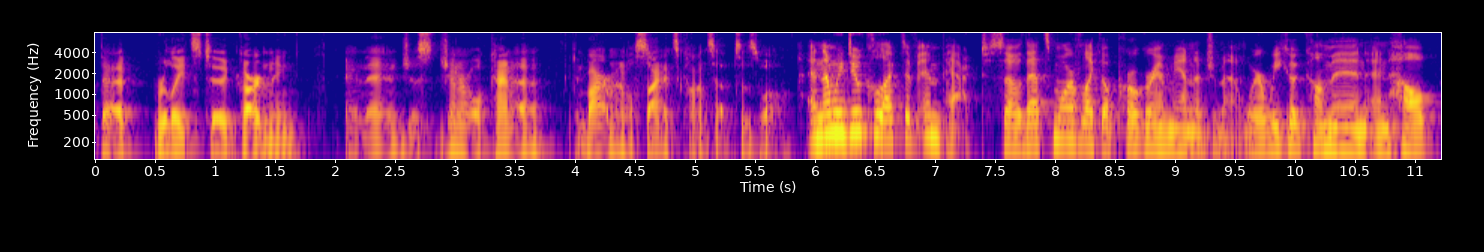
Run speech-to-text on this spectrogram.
that relates to gardening and then just general kind of environmental science concepts as well. And then we do collective impact. So that's more of like a program management where we could come in and help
